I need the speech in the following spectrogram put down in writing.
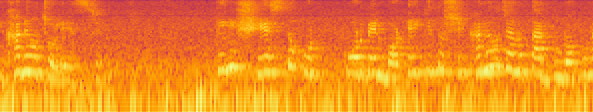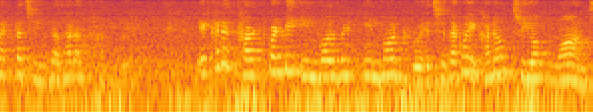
এখানেও চলে এসছে। তিনি শেষ তো করবেন বটেই, কিন্তু সেখানেও যেন তার দুরকম একটা চিন্তাধারা থাকবে এখানে থার্ড পার্টি ইনভলভমেন্ট ইনভলভ রয়েছে। দেখো, এখানেও থ্রি অফ ওয়ান্স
